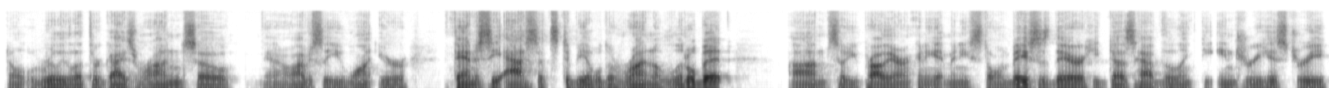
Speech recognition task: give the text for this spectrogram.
Don't really let their guys run. So you know, obviously, you want your fantasy assets to be able to run a little bit. Um, so you probably aren't going to get many stolen bases there. He does have the lengthy injury history,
